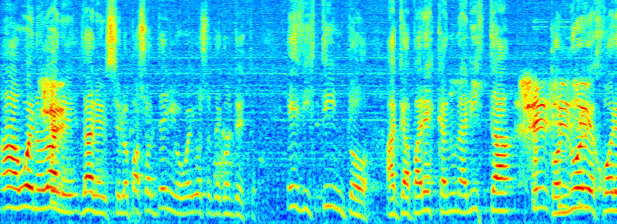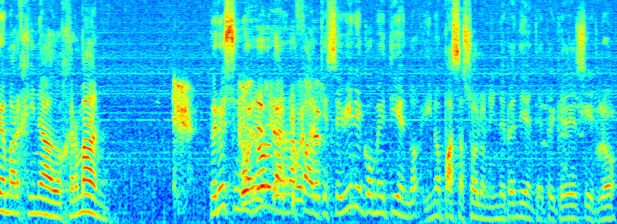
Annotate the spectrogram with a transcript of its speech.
Ah, bueno, dale, dale, se lo paso al técnico, cualquier cosa te contesto. Es distinto a que aparezca en una lista Sí, con sí, nueve sí. jugadores marginados, Germán. Pero es un error garrafal que se viene cometiendo, y no pasa solo en Independiente, hay que decirlo,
